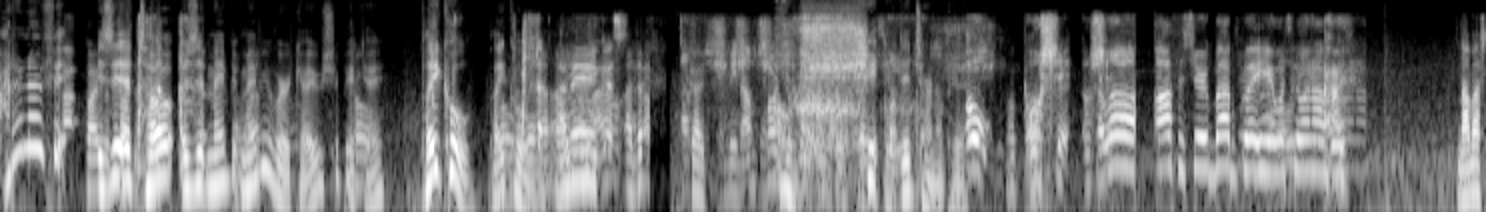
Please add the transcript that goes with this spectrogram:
I don't know if it Uh, is it a toe. Is it maybe maybe we're okay. We should be okay. Play cool. Play cool. I mean, I don't. Go. I mean, I'm part of the Oh shit! It did turn up here. Oh. Oh shit. Oh shit. Hello, Officer Bob Quay here. What's going on, boys? Namaste,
